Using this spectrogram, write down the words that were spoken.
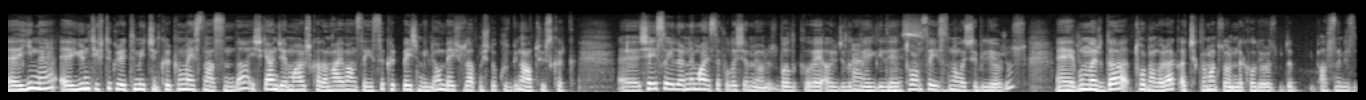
E, yine e, yün tiftik üretimi için kırkılma esnasında işkenceye maruz kalan hayvan sayısı 45 milyon 569 bin 640. Ee, şey sayılarına maalesef ulaşamıyoruz. Balık ve arıcılıkla evet, ilgili deniz. ton sayısına ulaşabiliyoruz. Ee, bunları da ton olarak açıklamak zorunda kalıyoruz. Bu da aslında biz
